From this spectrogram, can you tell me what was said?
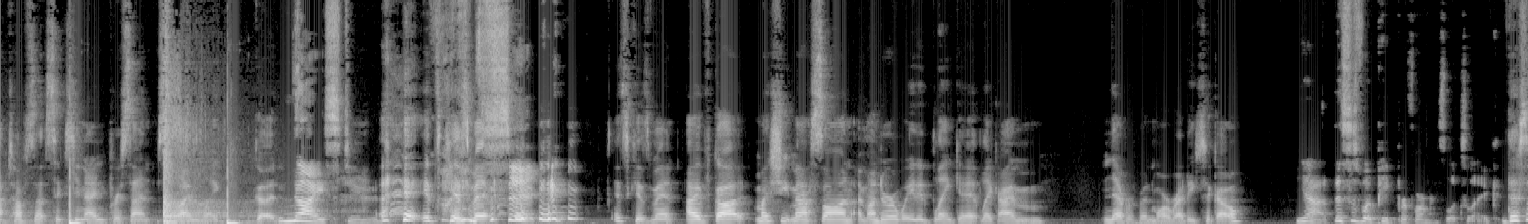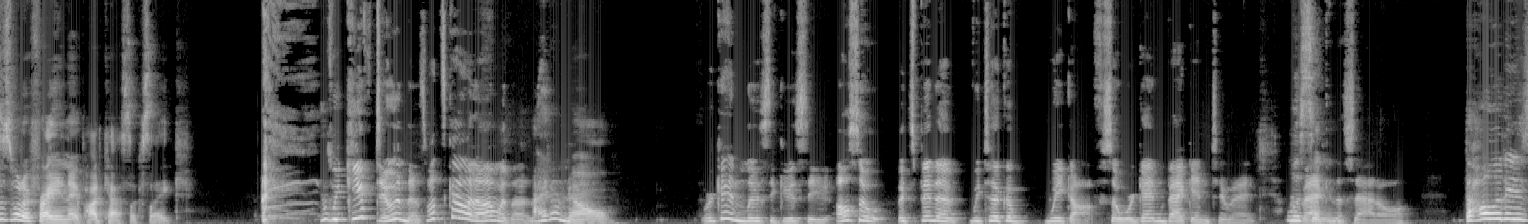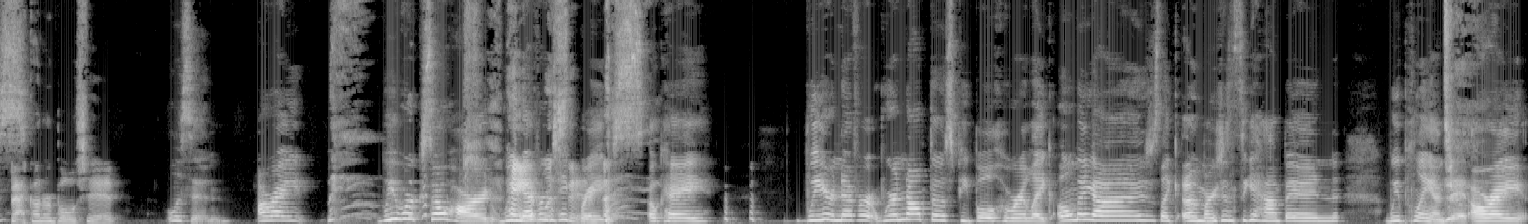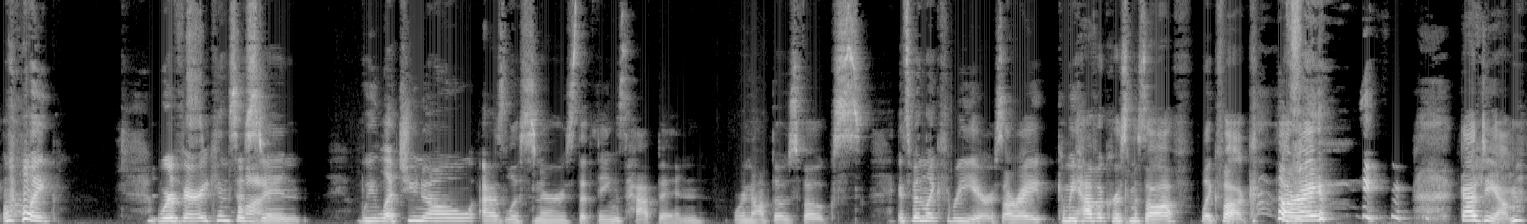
Laptop's at 69%, so I'm like, good. Nice, dude. it's Kismet. Sick. it's Kismet. I've got my sheet masks on. I'm under a weighted blanket. Like, I'm never been more ready to go. Yeah, this is what peak performance looks like. This is what a Friday night podcast looks like. we keep doing this. What's going on with us? I don't know. We're getting loosey goosey. Also, it's been a we took a week off, so we're getting back into it. We're back in the saddle. The holidays. Back on our bullshit. Listen, all right. We work so hard. We Hey, never listen. take breaks, okay? we are never, we're not those people who are like, oh my gosh, like an emergency happened. We planned it, all right? like, we're It's very fine. consistent. We let you know as listeners that things happen. We're not those folks. It's been like three years, all right? Can we have a Christmas off? Like, fuck, all right? Goddamn.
